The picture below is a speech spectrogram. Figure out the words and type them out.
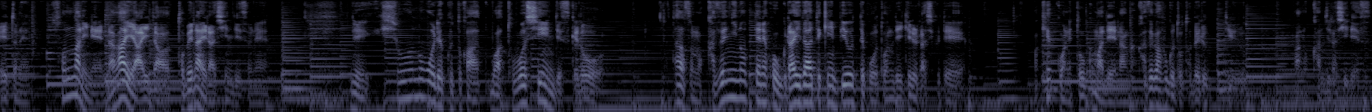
えっ、ー、とねそんなにね長い間飛べないらしいんですよね。で飛翔能力とかは乏しいんですけどただその風に乗ってねこうグライダー的にビューってこう飛んでいけるらしくて、まあ、結構ね遠くまでなんか風が吹くと飛べるっていうあの感じらしいです。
